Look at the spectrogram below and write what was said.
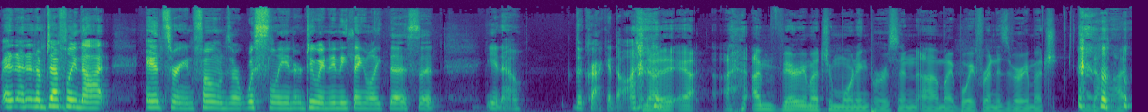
and and I'm definitely not answering phones or whistling or doing anything like this at you know the crack of dawn. no, they- I, I'm very much a morning person. Uh, my boyfriend is very much not.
